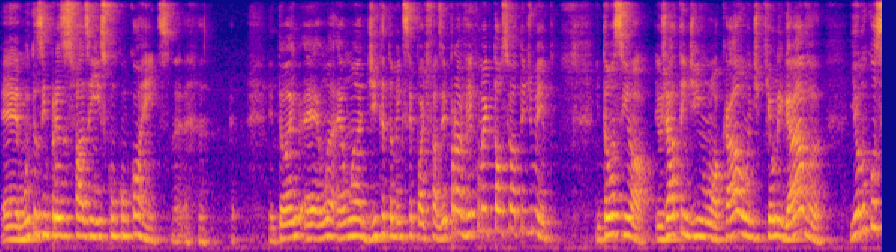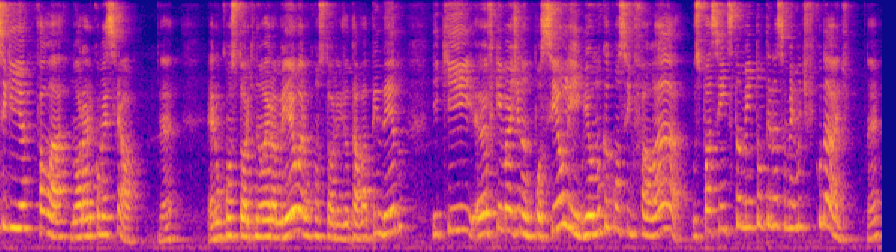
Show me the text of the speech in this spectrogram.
É, muitas empresas fazem isso com concorrentes, né? Então é, é, uma, é uma dica também que você pode fazer para ver como é que está o seu atendimento. Então assim, ó, eu já atendi em um local onde que eu ligava e eu não conseguia falar no horário comercial, né? Era um consultório que não era meu, era um consultório onde eu estava atendendo e que eu fiquei imaginando, pô, se eu ligo e eu nunca consigo falar, os pacientes também estão tendo essa mesma dificuldade, né?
